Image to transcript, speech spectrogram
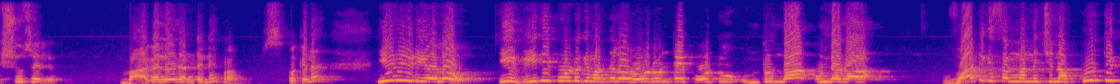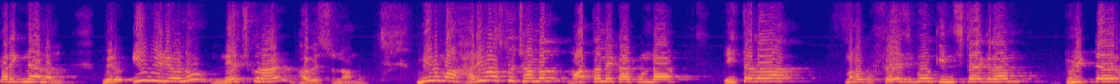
ఇష్యూసే లేవు బాగలేదంటేనే ప్రాబ్లమ్స్ ఓకేనా? ఈ వీడియోలో ఈ వీధి పోటుకి మధ్యలో రోడ్డు ఉంటే పోటు ఉంటుందా ఉండదా? వాటికి సంబంధించిన పూర్తి పరిజ్ఞానం మీరు ఈ వీడియోలో నేర్చుకున్నారని భావిస్తున్నాను. మీరు మా హరివాస్తు ఛానల్ మాత్రమే కాకుండా ఇతర మనకు ఫేస్బుక్ ఇన్స్టాగ్రామ్ ట్విట్టర్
